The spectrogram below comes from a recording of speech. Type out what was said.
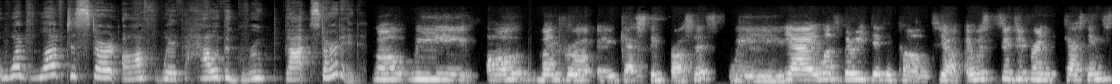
would love to start off with how the group got started. Well, we all went through a casting process. We Yeah, it was very difficult. yeah, it was two different castings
